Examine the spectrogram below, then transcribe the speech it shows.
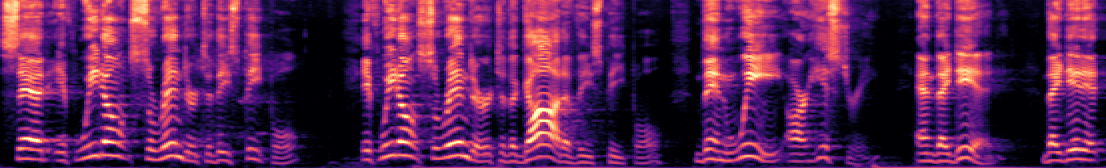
said, If we don't surrender to these people, if we don't surrender to the God of these people, then we are history. And they did. They did it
